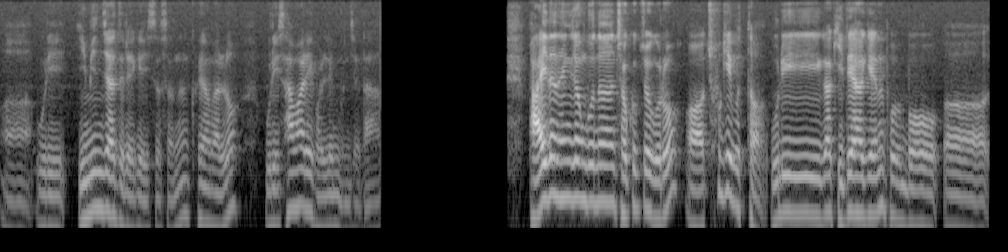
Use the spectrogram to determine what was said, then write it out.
어, 우리 이민자들에게 있어서는 그야말로 우리 사활이 걸린 문제다. 바이든 행정부는 적극적으로 어, 초기부터 우리가 기대하기에는 보- 뭐 어,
